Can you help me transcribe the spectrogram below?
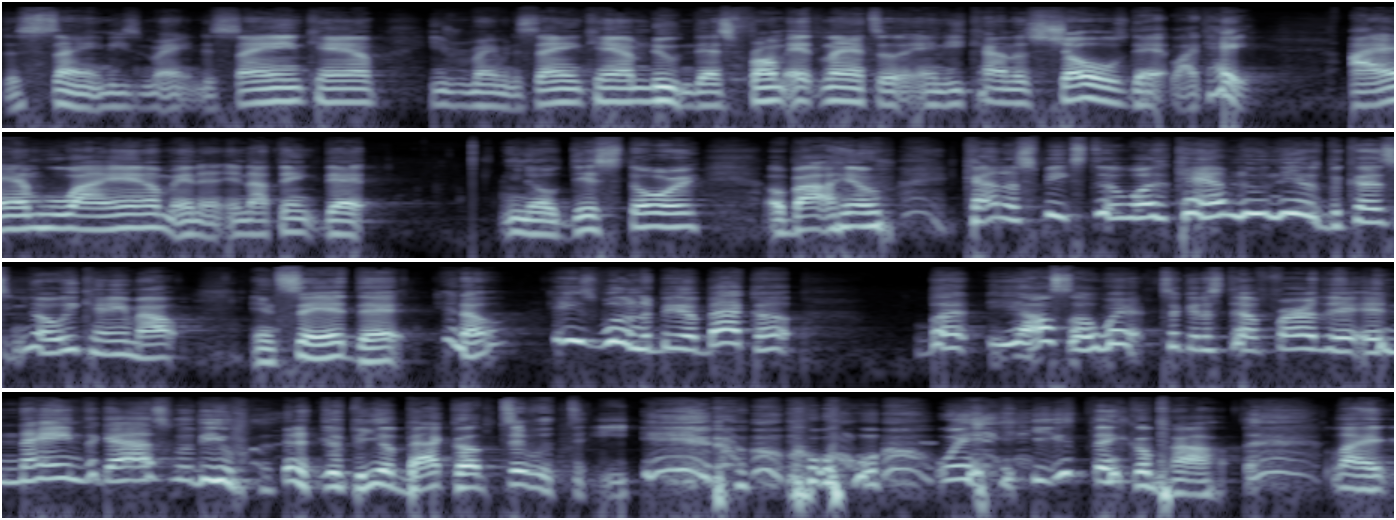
the same. He's remained the same Cam. He's remained the same Cam Newton that's from Atlanta, and he kind of shows that like, hey, I am who I am, and and I think that you know, this story about him kind of speaks to what Cam Newton is because, you know, he came out and said that, you know, he's willing to be a backup, but he also went took it a step further and named the guys who would be willing to be a backup to. When you think about like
